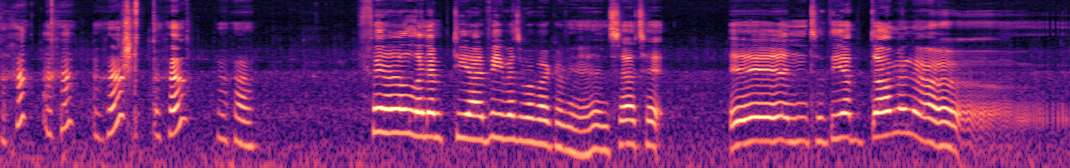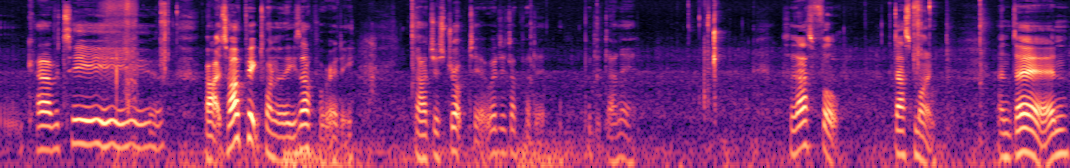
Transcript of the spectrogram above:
Uh-huh, uh-huh, uh-huh, uh-huh, uh-huh. Fill an empty IV reservoir back and insert it into the abdominal cavity. Right, so I picked one of these up already. I just dropped it. Where did I put it? Put it down here. So that's full. That's mine. And then...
